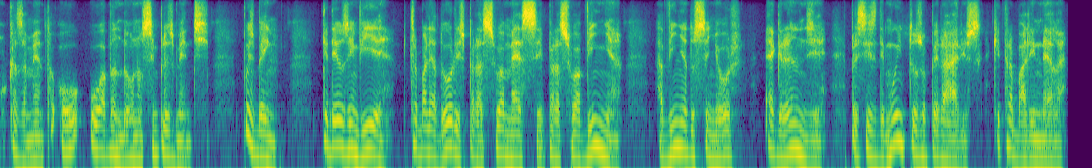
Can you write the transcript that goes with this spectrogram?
o casamento ou o abandonam simplesmente. Pois bem, que Deus envie trabalhadores para a sua messe, para a sua vinha, a vinha do Senhor é grande, precisa de muitos operários que trabalhem nela,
